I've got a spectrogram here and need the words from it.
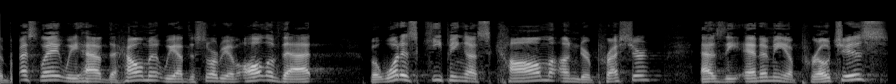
the breastplate, we have the helmet, we have the sword, we have all of that. But what is keeping us calm under pressure as the enemy approaches?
